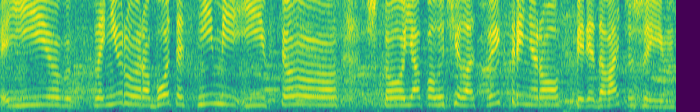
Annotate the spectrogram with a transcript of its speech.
и планирую работать с ними и все, что я получила от своих тренеров, передавать уже им.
